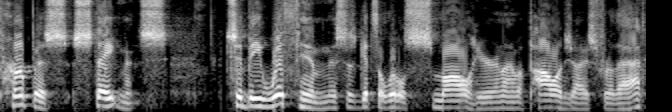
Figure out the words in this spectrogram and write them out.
purpose statements. To be with him. This is, gets a little small here, and I apologize for that.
